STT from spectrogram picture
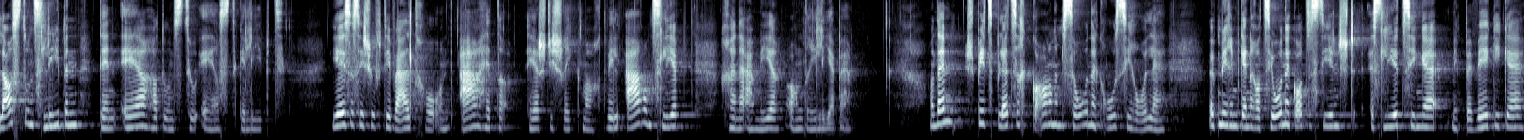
Lasst uns lieben, denn er hat uns zuerst geliebt. Jesus ist auf die Welt gekommen und er hat den ersten Schritt gemacht. Weil er uns liebt, können auch wir andere lieben. Und dann spielt es plötzlich gar nicht so eine große Rolle, ob wir im Generationengottesdienst ein Lied singen mit Bewegungen,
